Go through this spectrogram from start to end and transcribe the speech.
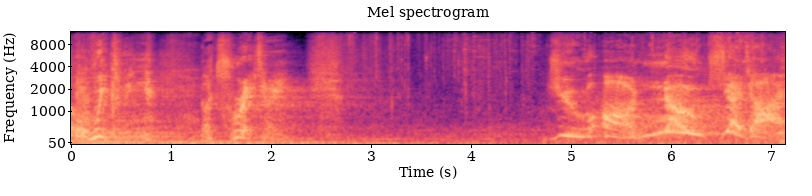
a weakling, a traitor. You are no Jedi!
